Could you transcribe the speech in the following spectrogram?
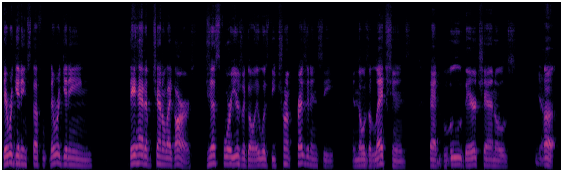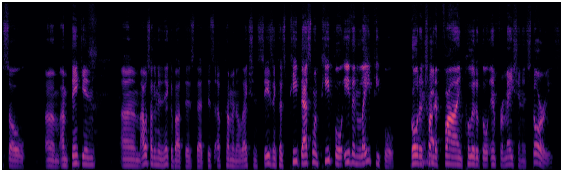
they were getting stuff. They were getting. They had a channel like ours just four years ago. It was the Trump presidency and those elections that blew their channels yeah. up. So um, I'm thinking. Um, I was talking to Nick about this that this upcoming election season because that's when people, even lay people, go to try to find political information and stories.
